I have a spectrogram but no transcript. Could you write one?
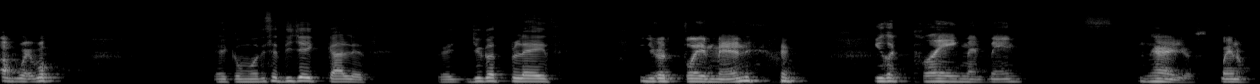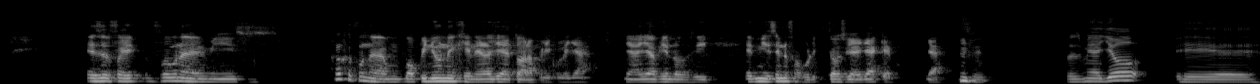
A huevo. Eh, como dice DJ Khaled, eh, You got played. You got played, man. you got played, man, man. Ay, Dios. Bueno, esa fue, fue una de mis. Creo que fue una opinión en general ya de toda la película, ya. Ya, ya viendo así. Es mi escena favorita, ya, ya que. Ya. Sí. Pues mira, yo eh,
